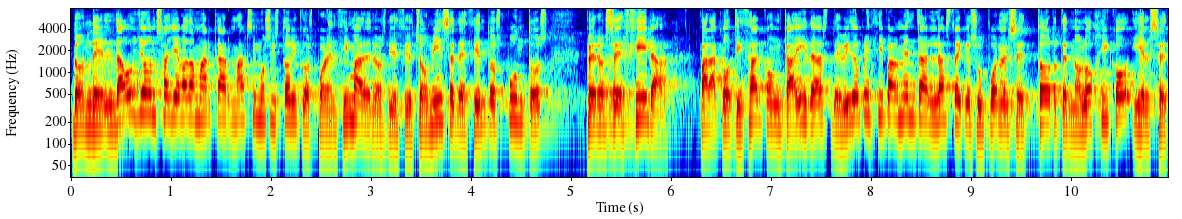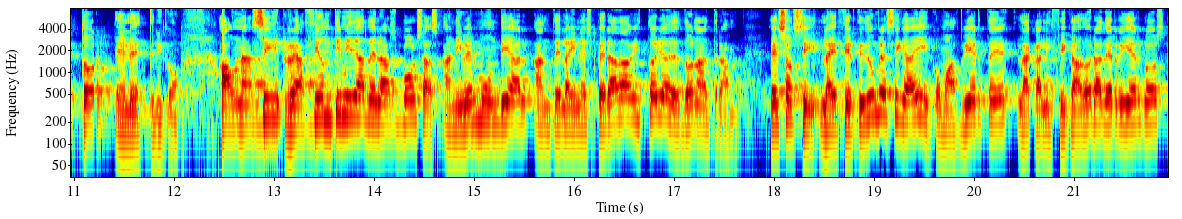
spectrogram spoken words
donde el Dow Jones ha llegado a marcar máximos históricos por encima de los 18.700 puntos, pero se gira para cotizar con caídas debido principalmente al lastre que supone el sector tecnológico y el sector eléctrico. Aún así, reacción tímida de las bolsas a nivel mundial ante la inesperada victoria de Donald Trump. Eso sí, la incertidumbre sigue ahí, como advierte la calificadora de riesgos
